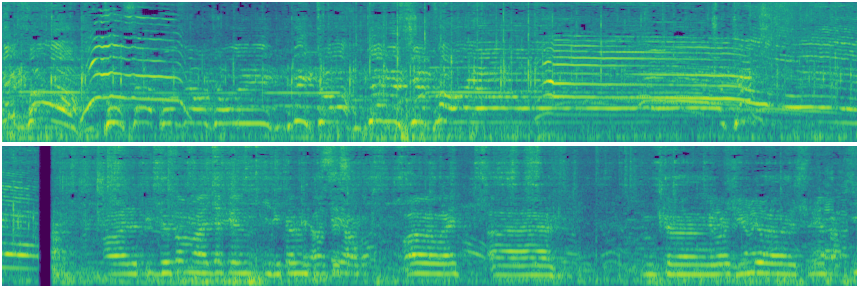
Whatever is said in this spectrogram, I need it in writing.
très fort pour s'imposer aujourd'hui. Victoire de Monsieur Florian. Ouais, depuis deux ans, on va dire qu'il est quand même passé. Hein. Ouais, ouais, ouais. Euh, donc, euh, ouais, j'ai eu, euh, je suis bien parti,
